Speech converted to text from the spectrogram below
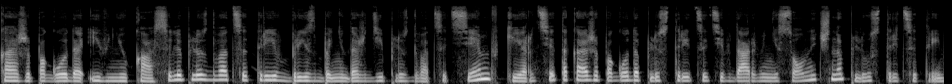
такая же погода и в Ньюкасселе плюс 23, в Брисбене дожди плюс 27, в Керте такая же погода плюс 30 и в Дарвине солнечно плюс 33.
